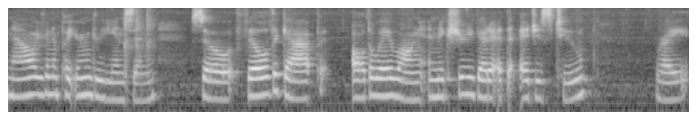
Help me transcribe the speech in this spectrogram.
Now you're going to put your ingredients in. So fill the gap all the way along and make sure you get it at the edges too, right?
